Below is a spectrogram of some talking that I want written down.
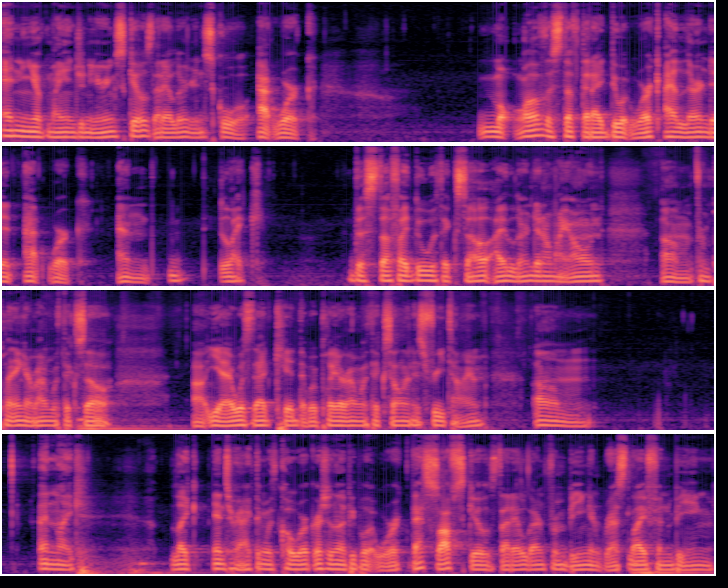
any of my engineering skills that I learned in school at work. All of the stuff that I do at work, I learned it at work. And like the stuff I do with Excel, I learned it on my own um, from playing around with Excel. Uh, yeah, I was that kid that would play around with Excel in his free time. Um, and like, like interacting with coworkers and other people at work. That's soft skills that I learned from being in rest life and being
